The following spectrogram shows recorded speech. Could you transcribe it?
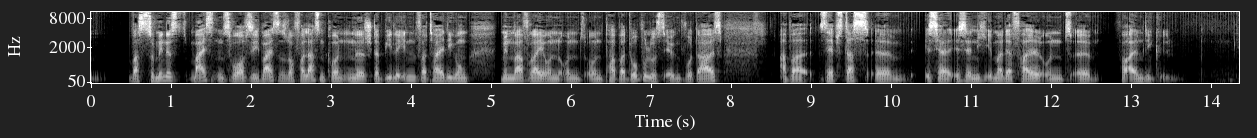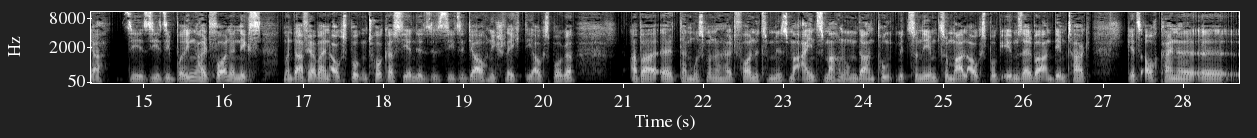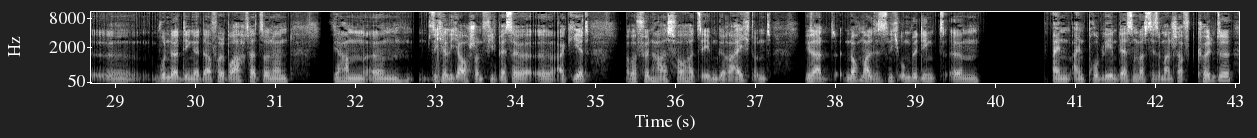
was zumindest meistens, worauf sie sich meistens noch verlassen konnten, eine stabile Innenverteidigung mit Mavrei und, und, und Papadopoulos irgendwo da ist. Aber selbst das ähm, ist ja ist ja nicht immer der Fall und äh, vor allem die ja sie sie sie bringen halt vorne nix. Man darf ja mal in Augsburg ein Tor kassieren, sie, sie sind ja auch nicht schlecht die Augsburger aber äh, dann muss man dann halt vorne zumindest mal eins machen, um da einen Punkt mitzunehmen, zumal Augsburg eben selber an dem Tag jetzt auch keine äh, äh, Wunderdinge da vollbracht hat, sondern sie haben ähm, sicherlich auch schon viel besser äh, agiert, aber für den HSV hat es eben gereicht. Und wie gesagt, nochmal, das ist nicht unbedingt ähm, ein, ein Problem dessen, was diese Mannschaft könnte,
